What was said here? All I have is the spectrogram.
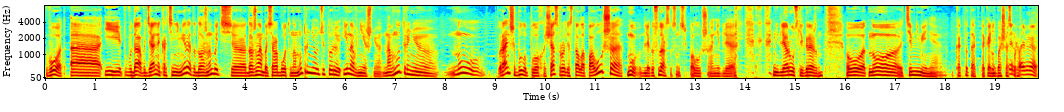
Вот. а, и да, в идеальной картине мира это должна быть, э, должна быть работа на внутреннюю аудиторию и на внешнюю. На внутреннюю, ну, раньше было плохо, сейчас вроде стало получше, ну, для государства, в смысле, получше, а не для, не для русских граждан. Вот, но, тем не менее, как-то так, такая небольшая Хрен справка. поймешь.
